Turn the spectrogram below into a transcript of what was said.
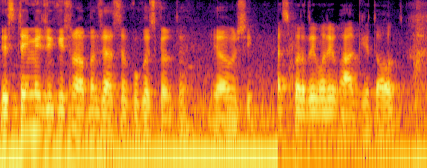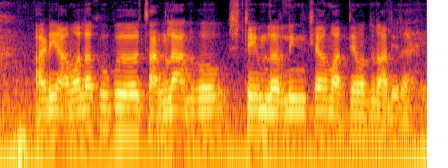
जे स्टेम एज्युकेशन आपण जास्त फोकस करतो यावर्षी. या स्पर्धेमध्ये भाग घेत आहोत. आणि आम्हाला खूप चांगला अनुभव स्टेम लर्निंगच्या माध्यमातून आलेला आहे.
